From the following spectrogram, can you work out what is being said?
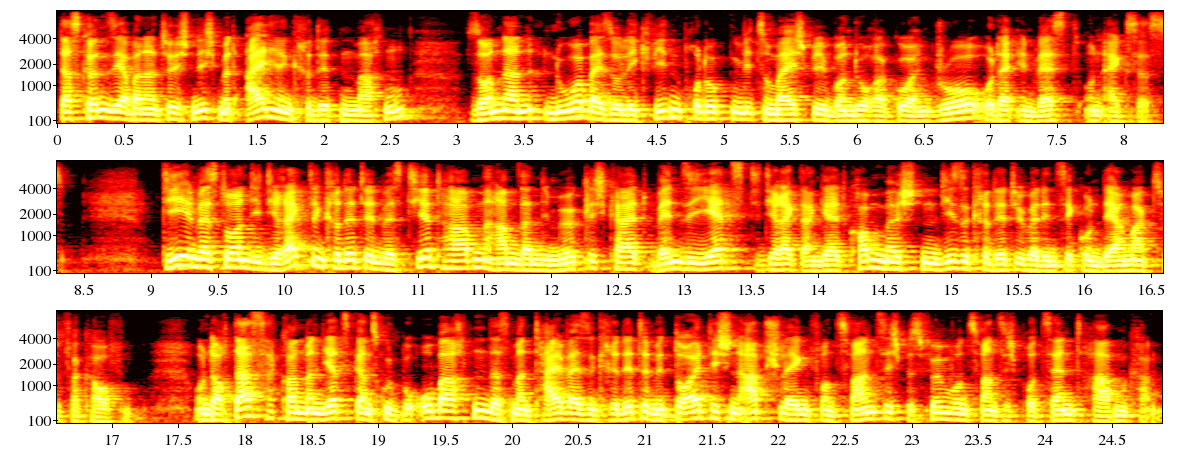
Das können sie aber natürlich nicht mit all ihren Krediten machen, sondern nur bei so liquiden Produkten wie zum Beispiel Bondora Go and Grow oder Invest und Access. Die Investoren, die direkt in Kredite investiert haben, haben dann die Möglichkeit, wenn sie jetzt direkt an Geld kommen möchten, diese Kredite über den Sekundärmarkt zu verkaufen. Und auch das kann man jetzt ganz gut beobachten, dass man teilweise Kredite mit deutlichen Abschlägen von 20 bis 25 Prozent haben kann.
